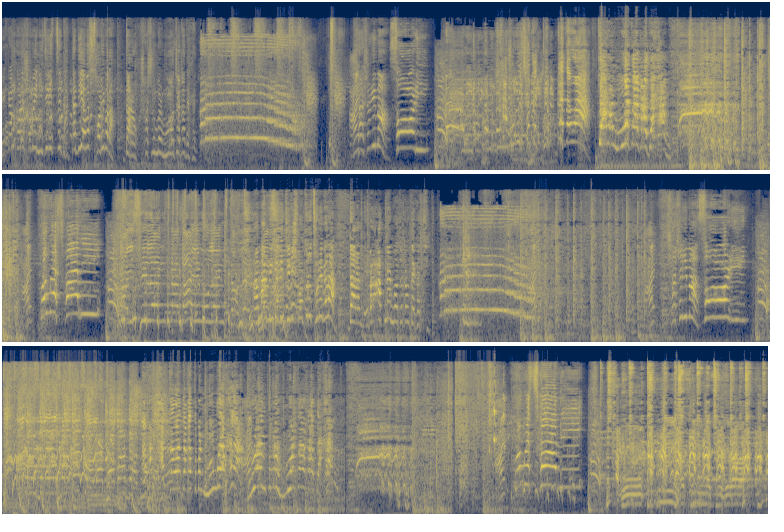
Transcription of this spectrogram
Makeup করার সময় নিজের ইচ্ছে ধাক্কা দিয়ে আবার সরি বলা। দাঁড়াও শাশুড়িমার মজাটা দেখাই। শাশুড়ি মা সরি আমার মেকআপের জিনিসপত্র ছুড়ে ফেলা। দাঁড়ান এবার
